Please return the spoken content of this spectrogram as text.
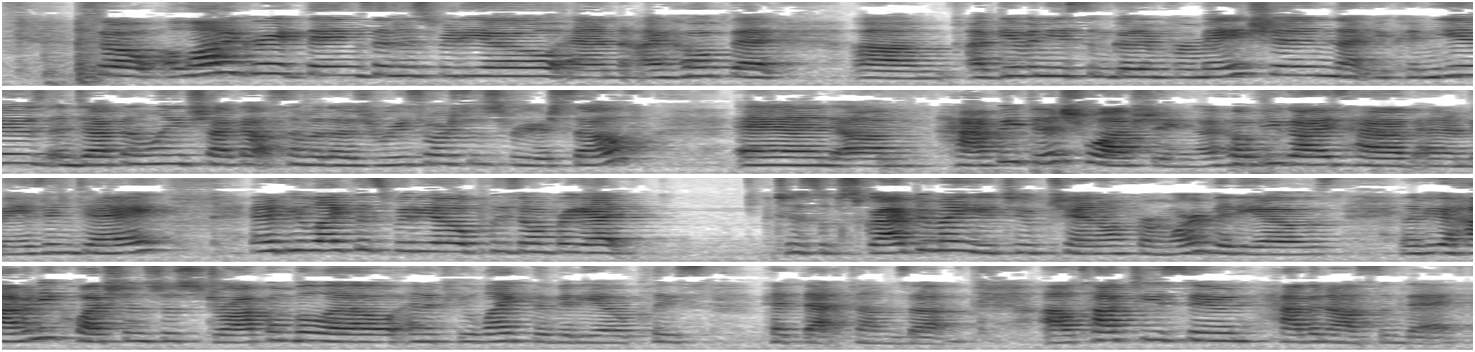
So a lot of great things in this video, and I hope that um, I've given you some good information that you can use and definitely check out some of those resources for yourself. And um, happy dishwashing. I hope you guys have an amazing day. And if you like this video, please don't forget to subscribe to my YouTube channel for more videos. And if you have any questions, just drop them below. And if you like the video, please hit that thumbs up. I'll talk to you soon. Have an awesome day.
